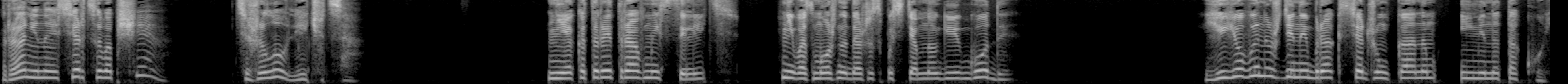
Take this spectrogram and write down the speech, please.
Раненое сердце вообще тяжело лечится. Некоторые травмы исцелить невозможно даже спустя многие годы. Ее вынужденный брак с Сяджунканом именно такой.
